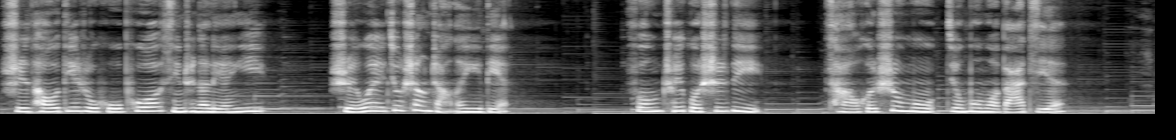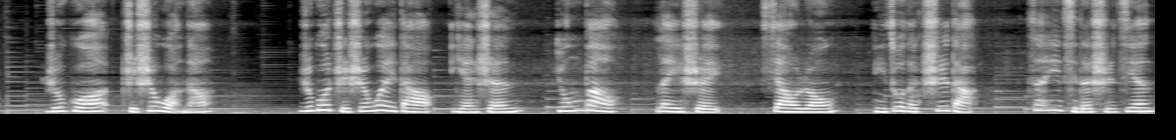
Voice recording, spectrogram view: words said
石头跌入湖泊形成的涟漪，水位就上涨了一点。风吹过湿地，草和树木就默默拔节。如果只是我呢？如果只是味道、眼神、拥抱、泪水、笑容，你做的吃的。在一起的时间，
